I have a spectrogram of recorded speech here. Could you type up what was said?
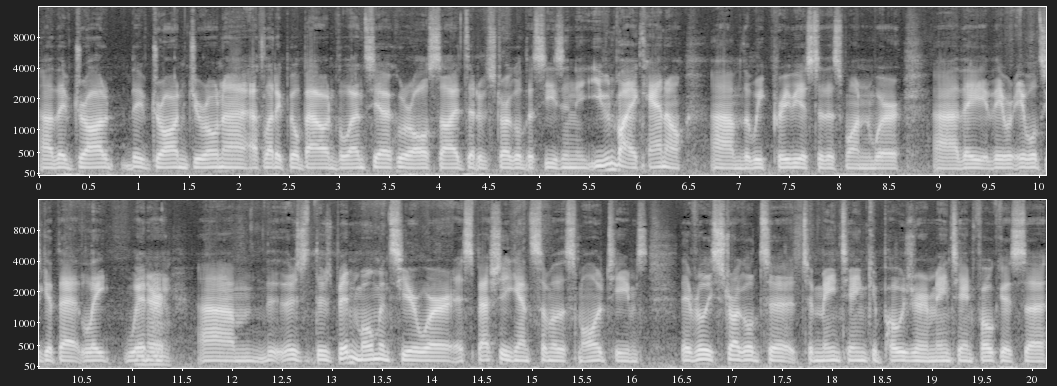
Uh, they've drawn they've drawn Girona, Athletic Bilbao, and Valencia, who are all sides that have struggled this season. Even Vallecano, um, the week previous to this one, where uh, they they were able to get that late winner. Mm-hmm. Um, there's there's been moments here where, especially against some of the smaller teams, they've really struggled to to maintain composure and maintain focus. Uh,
